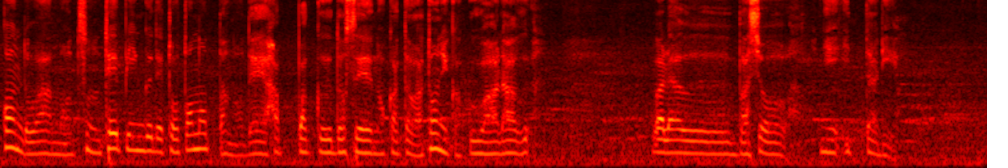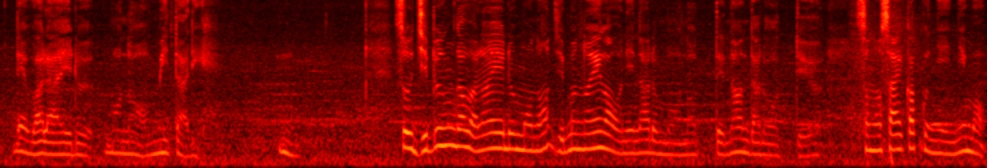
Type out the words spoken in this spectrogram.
今度はもうそのテーピングで整ったので八白土星の方はとにかく笑う笑う場所に行ったり、ね、笑えるものを見たり、うん、そう自分が笑えるもの自分の笑顔になるものって何だろうっていうその再確認にも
